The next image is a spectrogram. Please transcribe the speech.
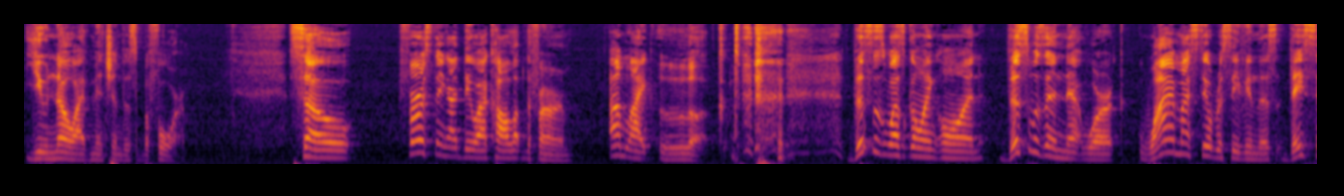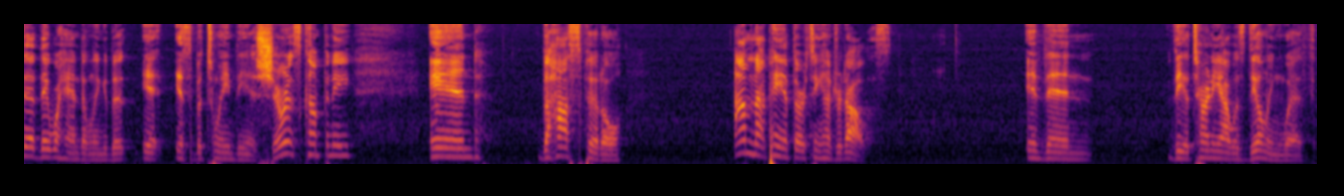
you know I've mentioned this before. So, first thing I do, I call up the firm. I'm like, look, this is what's going on. This was in network. Why am I still receiving this? They said they were handling it. It's between the insurance company and the hospital I'm not paying thirteen hundred dollars. And then the attorney I was dealing with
